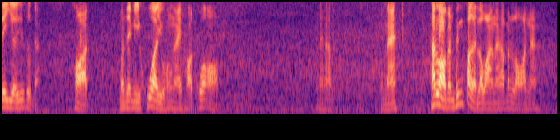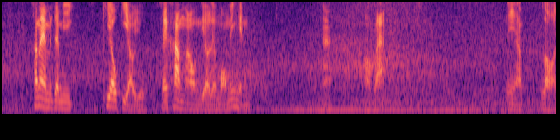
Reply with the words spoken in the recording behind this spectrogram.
ได้เยอะที่สุดอะถอด มันจะมีขั้วอยู่ข้างในถอดขั้วออกนะครับ เห็นไหมถ้าหลอดมันเพิ่งเปิดระวังนะครับ มันร้อนนะ ข้างในมันจะมีเขี้ยวเกี่ยวอยู่ ใช้คำเอาอย่างเดียวเลยมองไม่เห็นอะออกแล้วนี่ครับหลอด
